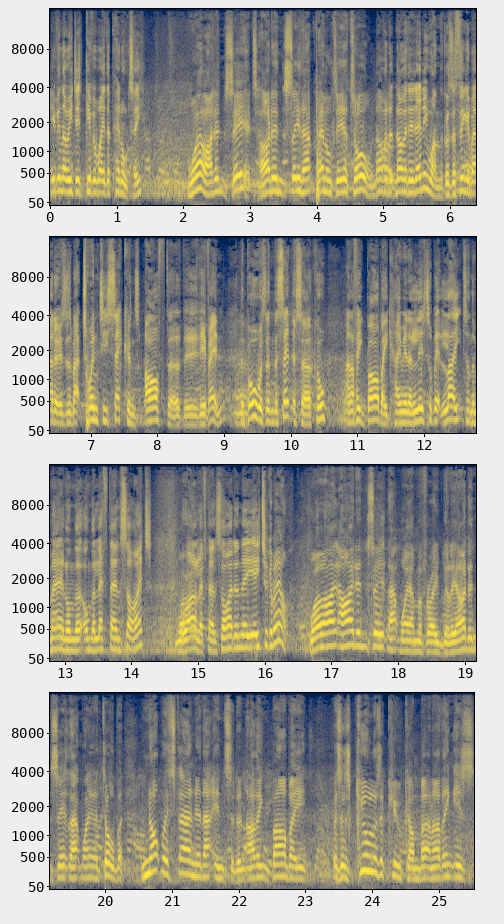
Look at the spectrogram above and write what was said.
Even though he did give away the penalty. Well, I didn't see it. I didn't see that penalty at all. No. Neither, neither did anyone, because the thing about it is, it's about 20 seconds after the, the event, the ball was in the centre circle, and I think Barbet came in a little bit late on the man on the on the left hand side, or our left hand side, and he, he took him out. Well, I, I didn't see it that way, I'm afraid, Billy. I didn't see it that way at all. But notwithstanding that incident, I think Barbet was as cool as a cucumber, and I think his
